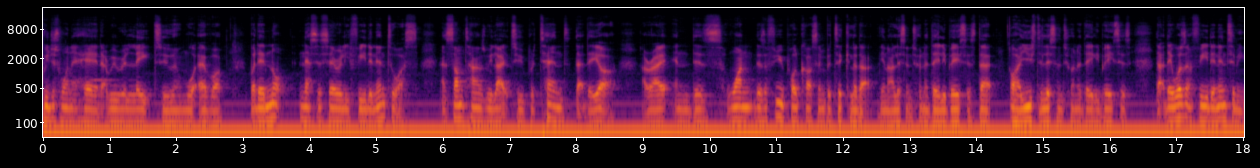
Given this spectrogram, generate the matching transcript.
we just want to hear that we relate to and whatever, but they're not necessarily feeding into us. And sometimes we like to pretend that they are all right? And there's one there's a few podcasts in particular that you know i listen to on a daily basis that or i used to listen to on a daily basis that they wasn't feeding into me.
